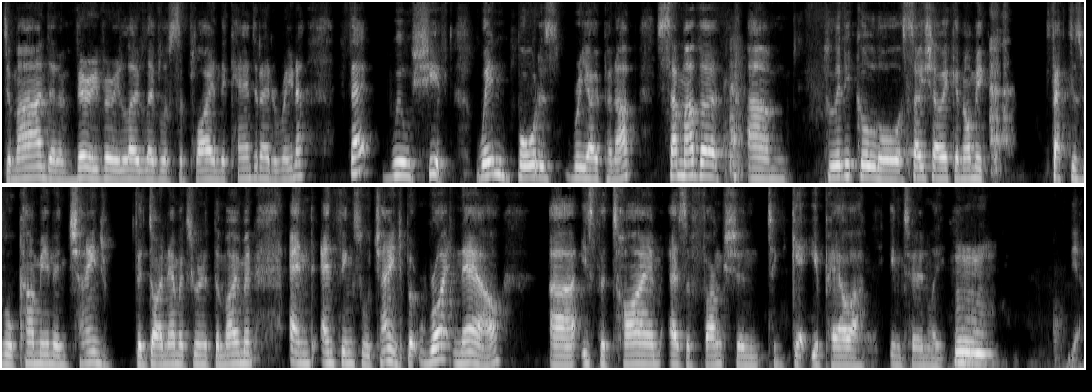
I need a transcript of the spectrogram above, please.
demand and a very, very low level of supply in the candidate arena. That will shift when borders reopen up. Some other um, political or socio-economic factors will come in and change the dynamics we're in at the moment, and and things will change. But right now, uh, is the time as a function to get your power internally. Mm. Yeah.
